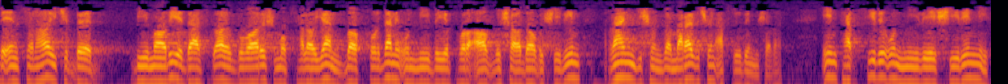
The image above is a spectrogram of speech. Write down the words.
و انسانهایی که به بیماری دستگاه گوارش مبتلایند با خوردن اون میوه پر آب و شاداب و شیرین رنجشون و مرضشون افزوده می شود این تقصیر اون میوه شیرین نیست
